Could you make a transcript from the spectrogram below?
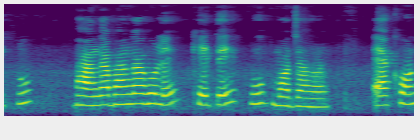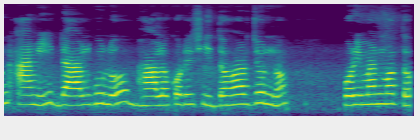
একটু ভাঙ্গা ভাঙ্গা হলে খেতে খুব মজা হয়। এখন আমি ডালগুলো ভালো করে সিদ্ধ হওয়ার জন্য পরিমাণ মতো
